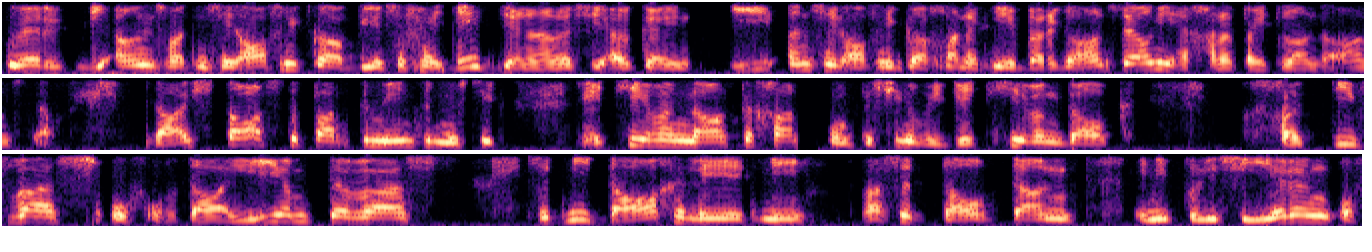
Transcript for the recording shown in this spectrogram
oor die ouens wat in Suid-Afrika besigheid het en hulle sê okay, hier in Suid-Afrika gaan ek nie 'n burger aanstel nie, ek gaan 'n buitelande aanstel. Daai staatsdepartemente moes ek wetgewing na te gaan om te sien of die wetgewing dalk foutief was of of daar leemte was. Is dit nie daar gelê het nie? Was dit dalk dan in die polisieering of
